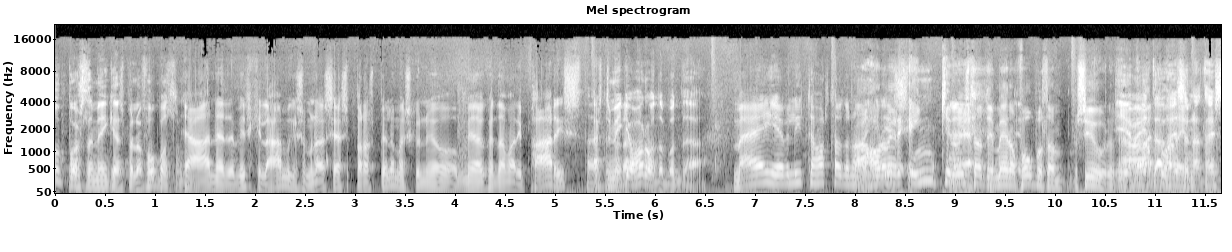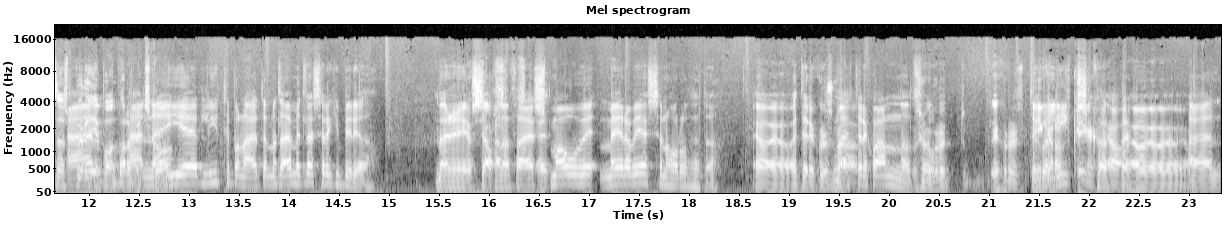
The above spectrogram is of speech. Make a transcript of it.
ofbúslega mikið að spila fótboltan Já, hann er virkilega hamingisum Það sést bara á spilamennskunni og með hvernig hann var í París það Ertu er mikið að horfa á þetta búndið það? Nei, ég hef lítið hort á þetta Það horfir enginn á Íslandi meira á fótboltan sigur Ég veit að þess vegna spurði ég En sko. nei, ég er lítið búin að Þetta er náttúrulega MLS er ekki byrjað. Nei, nei, nei, sjálft. Þannig að það er smá ve- meira vesen að horfa á þetta. Já, já, þetta er eitthvað svona Þetta er eitthvað annað Svona sko. eitthvað Eitthvað er eitthvað líksköp Já, já, já, já, já. En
